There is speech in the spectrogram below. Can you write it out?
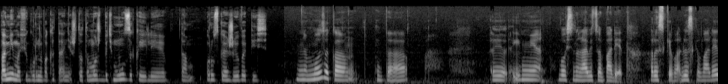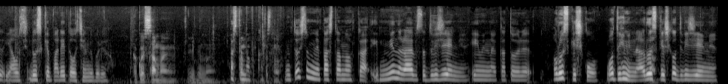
помимо фигурного катания, что-то, может быть, музыка или там русская живопись. Ну, музыка, да. И, и мне очень нравится балет. Русский, русский балет, я очень, русский балет очень люблю. Какое самое любимое? Постановка. Постановка. Не то, что мне постановка, и мне нравится движение, именно которое русский школ. Вот именно русский школ движение.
